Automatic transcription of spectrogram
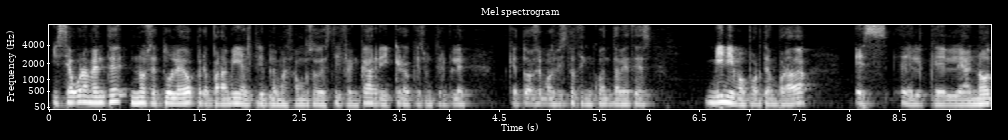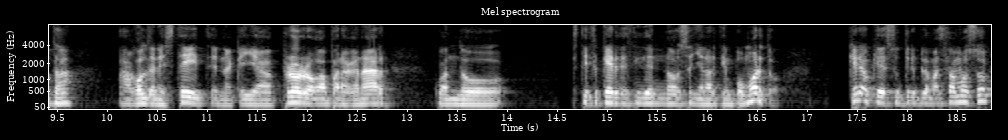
Y seguramente, no sé tú Leo, pero para mí el triple más famoso de Stephen Curry, creo que es un triple que todos hemos visto 50 veces mínimo por temporada, es el que le anota a Golden State en aquella prórroga para ganar cuando Steve Kerr decide no señalar tiempo muerto. Creo que es su triple más famoso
